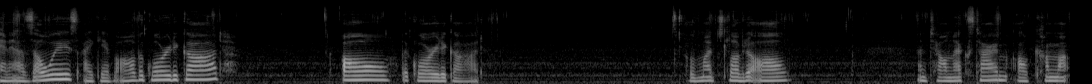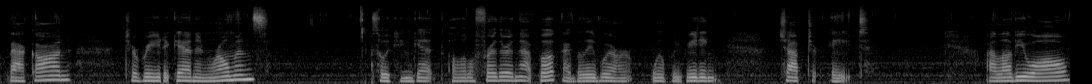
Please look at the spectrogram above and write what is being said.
And as always, I give all the glory to God. All the glory to God. Much love to all. Until next time, I'll come back on to read again in Romans so we can get a little further in that book. I believe we are we'll be reading chapter 8. I love you all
